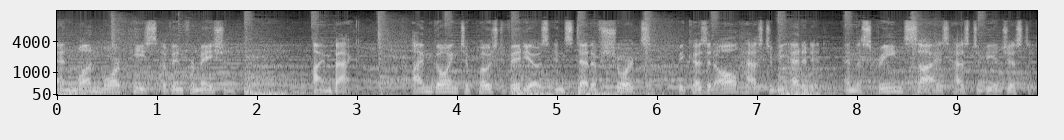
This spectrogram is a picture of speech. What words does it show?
And one more piece of information. I'm back. I'm going to post videos instead of shorts, because it all has to be edited, and the screen size has to be adjusted.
